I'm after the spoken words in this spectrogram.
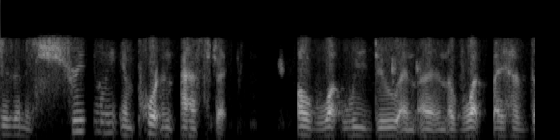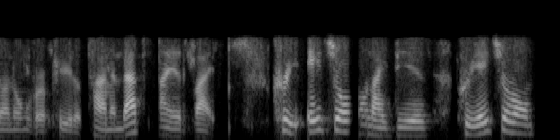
is an extremely important aspect of what we do and, and of what I have done over a period of time. And that's my advice. Create your own ideas, create your own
